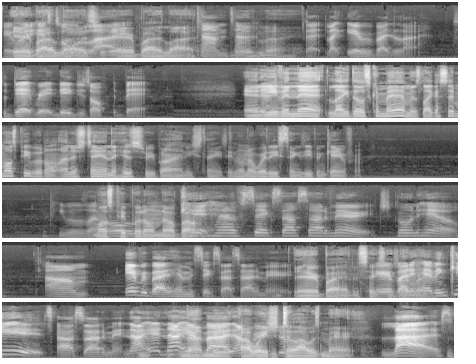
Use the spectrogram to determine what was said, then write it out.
Everybody, everybody lies. a lie. Everybody lies. Time to time. lie. That, like everybody lie. So that right there just off the bat. And even that, like those commandments, like I said, most people don't understand the history behind these things. They don't know where these things even came from. People was like, Most "Oh, people don't know about. can't have sex outside of marriage. Going to hell. Um, everybody having sex outside of marriage. Everybody having sex. Everybody having kids outside of marriage. Not not, Not everybody. me. I waited sure. till I was married. lies.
